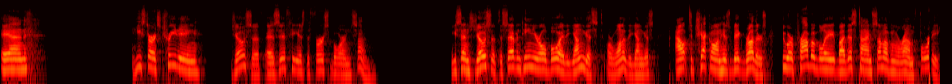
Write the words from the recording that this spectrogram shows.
And he starts treating Joseph as if he is the firstborn son. He sends Joseph, the 17 year old boy, the youngest, or one of the youngest, out to check on his big brothers, who are probably, by this time, some of them around 40.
